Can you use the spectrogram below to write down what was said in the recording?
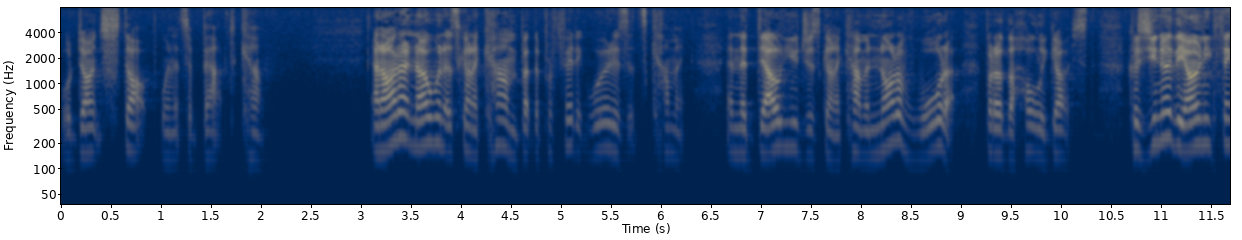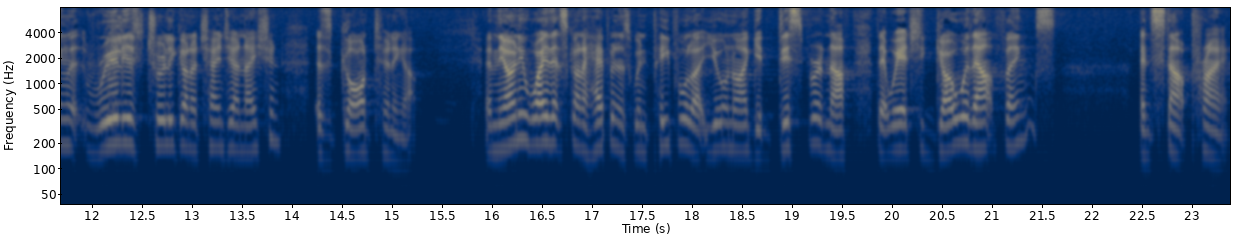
Well, don't stop when it's about to come. And I don't know when it's going to come, but the prophetic word is it's coming. And the deluge is going to come, and not of water, but of the Holy Ghost. Because you know, the only thing that really is truly going to change our nation is God turning up. And the only way that's going to happen is when people like you and I get desperate enough that we actually go without things and start praying.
